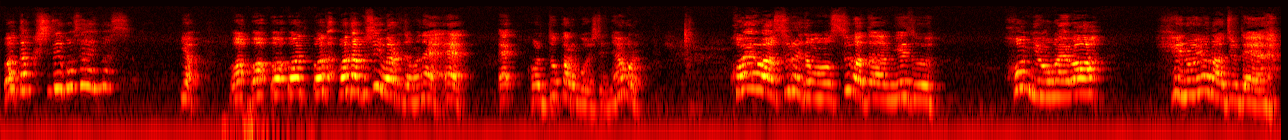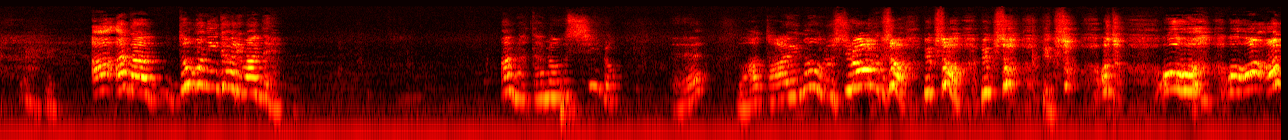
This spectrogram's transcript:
私でございます。いやわわわわわ私言われてもねええ。これどっから声してんねやこれ？声はすれども姿は見えず本にお前はへのようなちゅうてああんたどこにいてはりまんねん？あなたの後ろ。え？わたいの後ろ？びっくりしたびっくりしたびっくりしたびっくりしたあんたおおあああ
